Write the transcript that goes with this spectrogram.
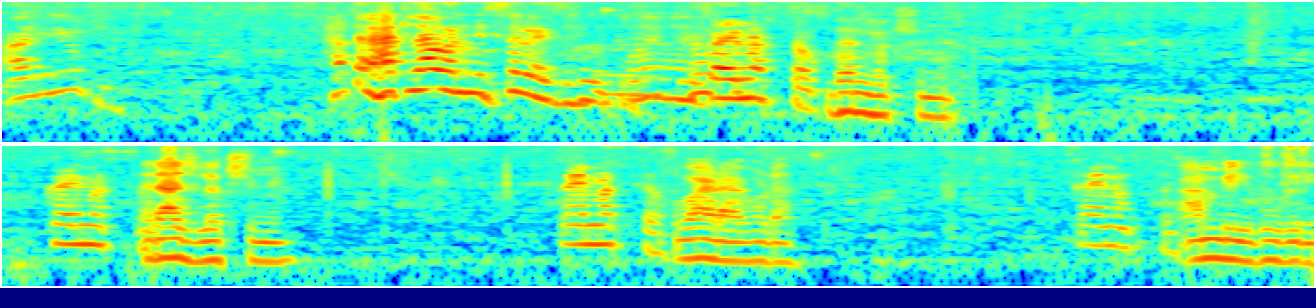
आणि हाताला हात लावा ना मी सगळ्याच. काय मागतो धनलक्ष्मी. काय मागतो राजलक्ष्मी काय मागतो वाडा घोडा काय मागतो आंबील घुगरी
